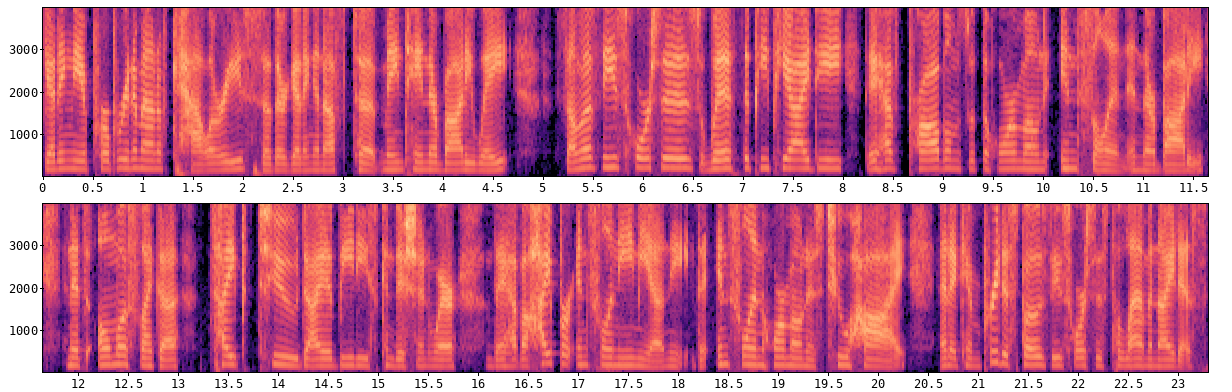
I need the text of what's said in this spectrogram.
getting the appropriate amount of calories, so they're getting enough to maintain their body weight, some of these horses with the PPID, they have problems with the hormone insulin in their body. And it's almost like a type 2 diabetes condition where they have a hyperinsulinemia and the, the insulin hormone is too high and it can predispose these horses to laminitis.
